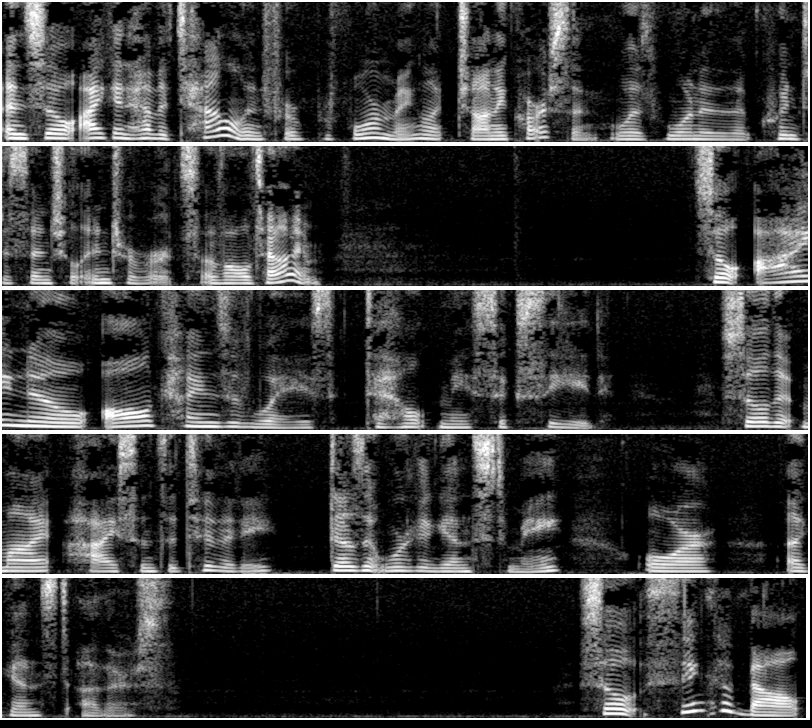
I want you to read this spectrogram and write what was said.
And so I can have a talent for performing, like Johnny Carson was one of the quintessential introverts of all time. So I know all kinds of ways to help me succeed so that my high sensitivity doesn't work against me or against others. So think about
